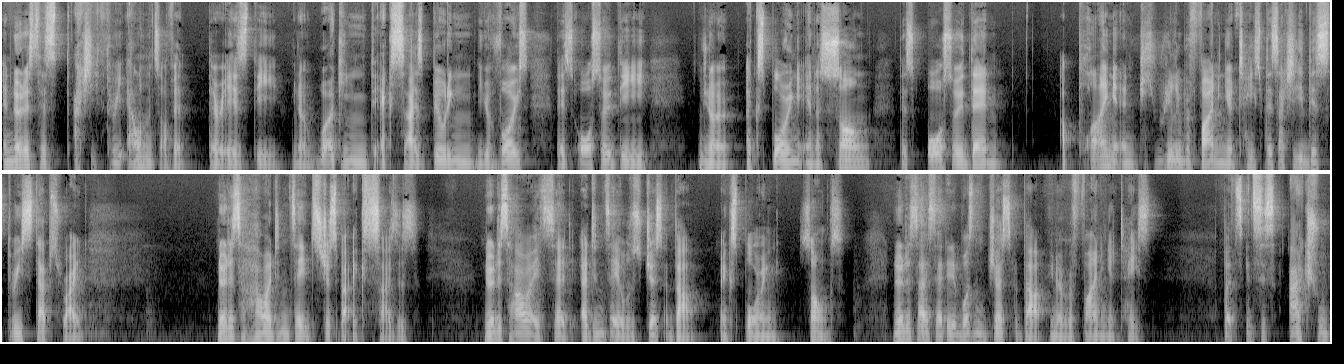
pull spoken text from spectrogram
And notice there's actually three elements of it. There is the, you know, working, the exercise, building your voice. There's also the, you know, exploring it in a song. There's also then applying it and just really refining your taste. There's actually this three steps, right? Notice how I didn't say it's just about exercises. Notice how I said I didn't say it was just about exploring songs. Notice I said it wasn't just about, you know, refining your taste. But it's this actual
